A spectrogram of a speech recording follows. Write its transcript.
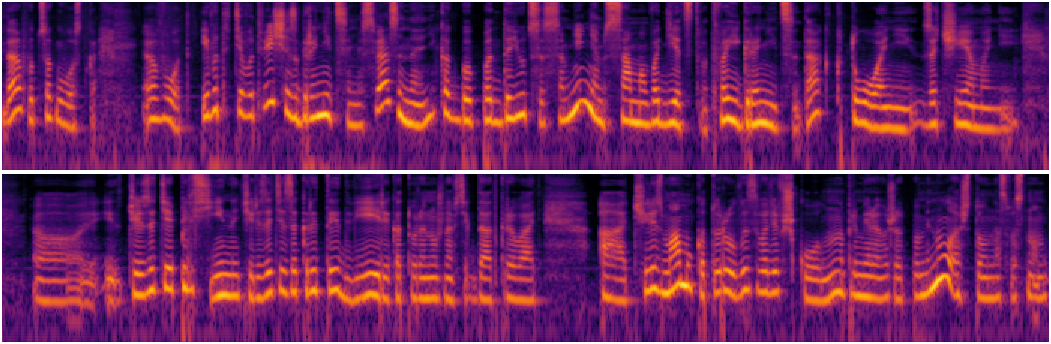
Да, вот загвоздка. Вот. И вот эти вот вещи с границами связаны, они как бы поддаются сомнениям с самого детства, твои границы, да, кто они, зачем они, а, через эти апельсины, через эти закрытые двери, которые нужно всегда открывать а через маму, которую вызвали в школу. Ну, например, я уже упомянула, что у нас в основном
